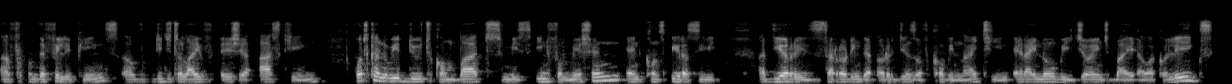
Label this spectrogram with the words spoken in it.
uh, from the Philippines of Digital Life Asia asking, what can we do to combat misinformation and conspiracy theories surrounding the origins of COVID-19? And I know we're joined by our colleagues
